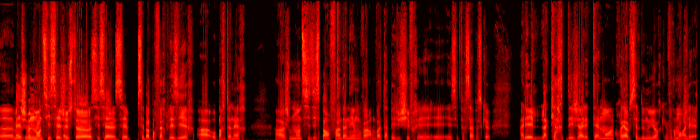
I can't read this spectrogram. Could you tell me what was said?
Euh... Mais je me demande si c'est juste, si c'est, c'est, pas pour faire plaisir à, aux partenaires. Euh, je me demande s'ils se disent pas en fin d'année, on va, on va taper du chiffre et, et, et essayer de faire ça parce que Allez, la carte déjà, elle est tellement incroyable, celle de New York. Vraiment, elle est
